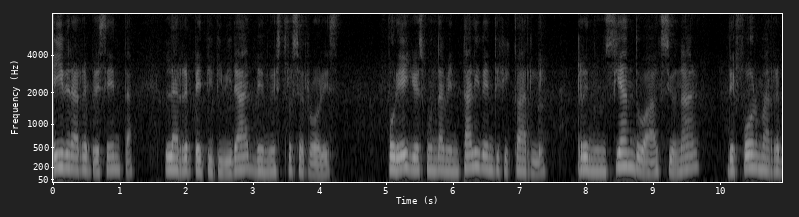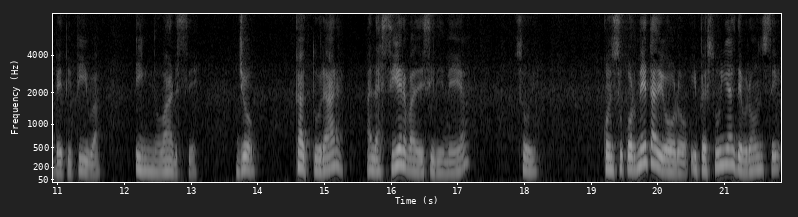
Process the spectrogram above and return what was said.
hidra representa la repetitividad de nuestros errores. Por ello es fundamental identificarle, renunciando a accionar de forma repetitiva, innovarse. Yo, capturar a la sierva de Sirinea, soy con su corneta de oro y pezuñas de bronce,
